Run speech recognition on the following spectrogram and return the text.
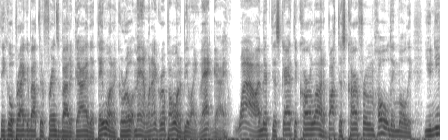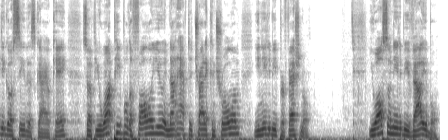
they go brag about their friends about a guy that they want to grow up. Man, when I grow up, I want to be like that guy. Wow, I met this guy at the car lot. I bought this car from him. Holy moly. You need to go see this guy, okay? So if you want people to follow you and not have to try to control them, you need to be professional. You also need to be valuable.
